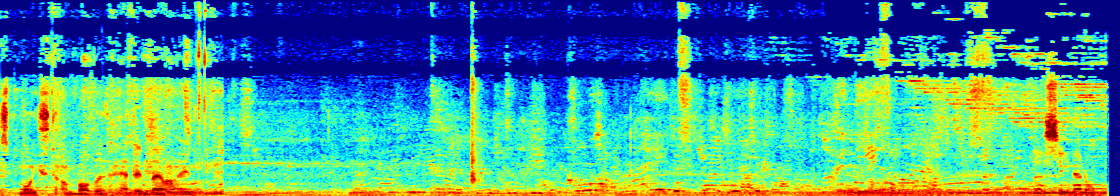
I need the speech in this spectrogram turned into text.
Just moist, unbothered, and in their lane. There's sea nettle. Mm,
